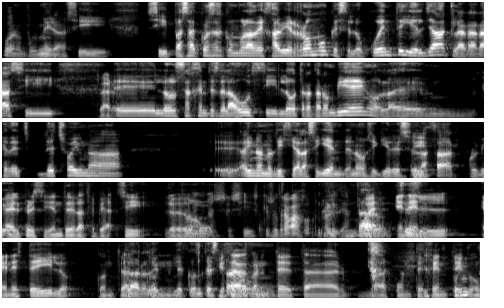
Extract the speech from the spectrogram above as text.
Bueno, pues mira, si, si pasa cosas como la de Javier Romo, que se lo cuente y él ya aclarará si Claro. eh, los agentes de la UCI lo trataron bien o la- eh, que de, de hecho hay una eh, hay una noticia a la siguiente, ¿no? Si quieres Sí. enlazar. Porque el presidente de la CPA. Sí, lo- No, es- sí, es que es su trabajo, en realidad. ¿no? Claro, en, sí, sí. el, en este hilo contra- Claro, le- con- le empieza a contestar bastante gente con.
